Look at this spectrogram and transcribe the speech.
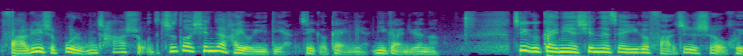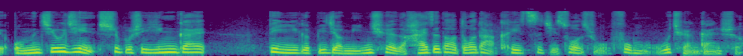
法律是不容插手的。直到现在还有一点这个概念，你感觉呢？这个概念现在在一个法治社会，我们究竟是不是应该定一个比较明确的，孩子到多大可以自己做主，父母无权干涉？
